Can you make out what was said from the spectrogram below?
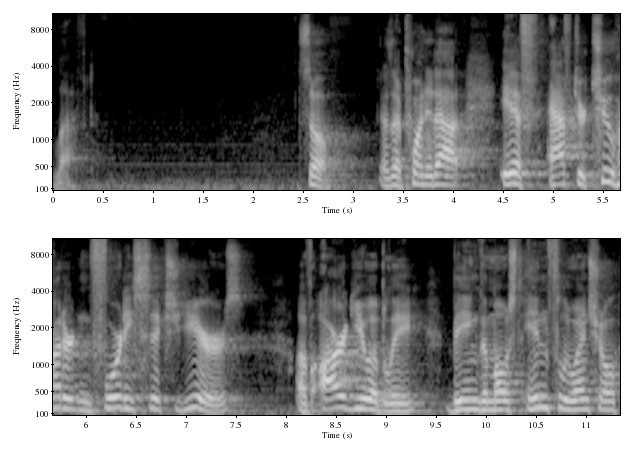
left. So, as I pointed out, if after 246 years of arguably being the most influential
